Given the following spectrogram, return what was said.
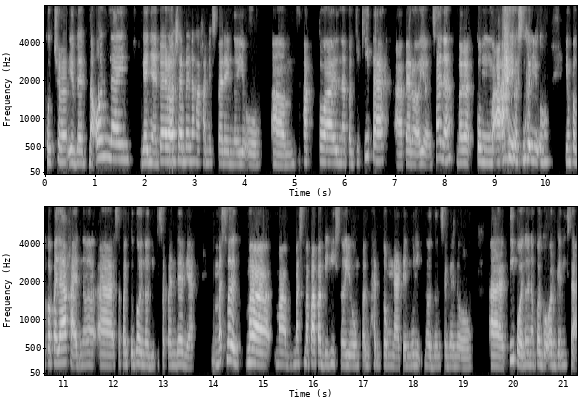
cultural event na online, ganyan. Pero syempre nakakamiss pa rin no, yung um, actual na pagkikita. Uh, pero yun, sana ma- kung maaayos no, yung, yung pagpapalakad no, uh, sa pagtugon no, dito sa pandemya, mas ma, ma, ma- mas mapapabilis no yung paghantong natin muli no doon sa ganoong uh, tipo no ng pag-oorganisa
